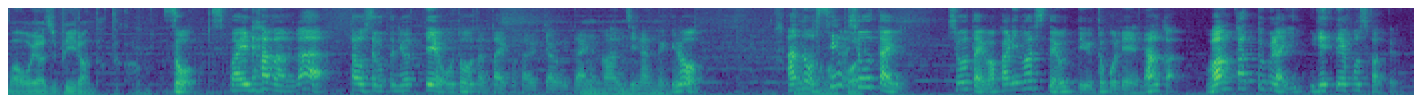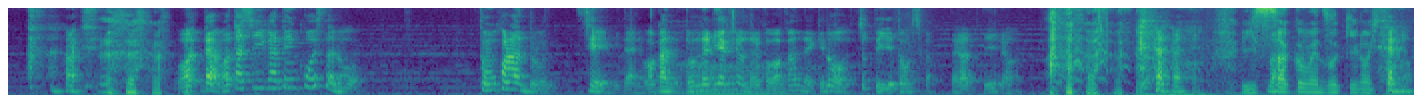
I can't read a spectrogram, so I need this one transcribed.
まあ親父ヴィランだったから。ねそう。スパイダーマンが倒したことによってお父さん逮捕されちゃうみたいな感じなんだけど、あのせスパイダーマン正体正体分かりましたよっていうところでなんかワンカットぐらい入れてほしかったよ。わだ私が転校したのトム・ホランドのせいみたいなわかんない。どんなリアクションになるかわかんないけどちょっと入れてほしかったなっていうのは。一作目好きの人だ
